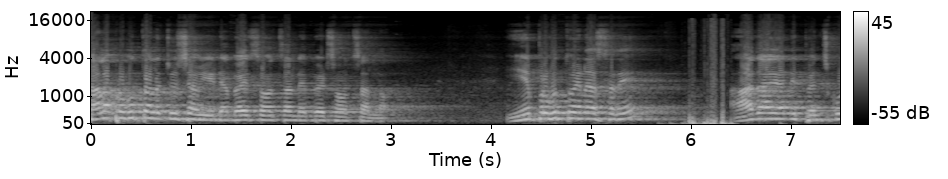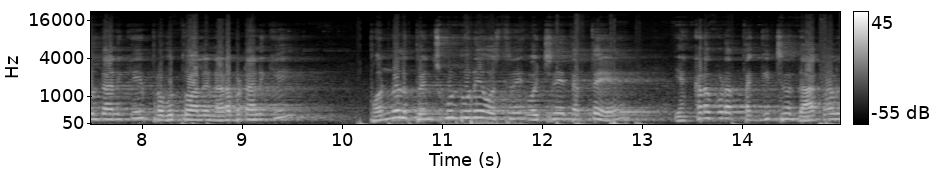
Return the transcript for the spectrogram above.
చాలా ప్రభుత్వాలు చూసాం ఈ డెబ్బై ఐదు సంవత్సరాలు డెబ్బై ఏడు సంవత్సరాల్లో. ఏ ప్రభుత్వం అయినా సరే ఆదాయాన్ని పెంచుకోవటానికి ప్రభుత్వాన్ని నడపటానికి పన్నులు పెంచుకుంటూనే వస్తున్నాయి వచ్చినాయి తప్పితే ఎక్కడ కూడా తగ్గించిన దాఖలాలు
